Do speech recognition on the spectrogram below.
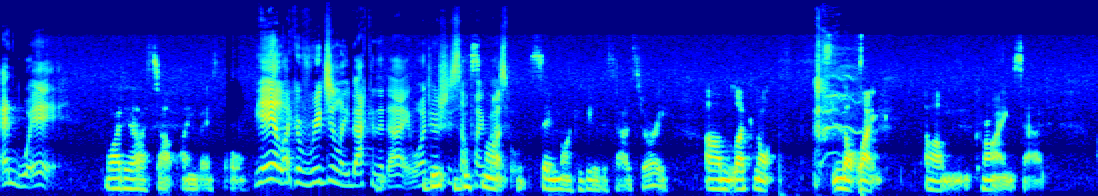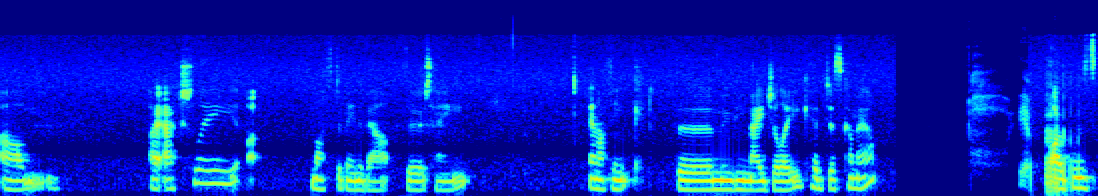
and where? Why did I start playing baseball? Yeah, like originally back in the day. Why did you Thi- actually start this playing might baseball? seem like a bit of a sad story. Um, like not, not like um, crying sad. Um, I actually uh, must have been about thirteen, and I think the movie Major League had just come out. Yep. I was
